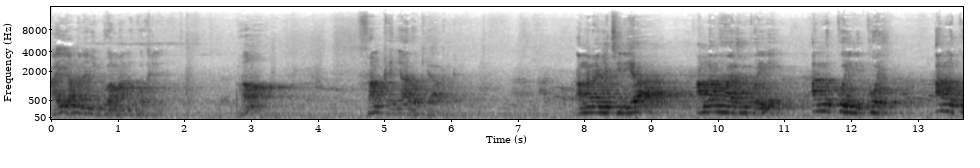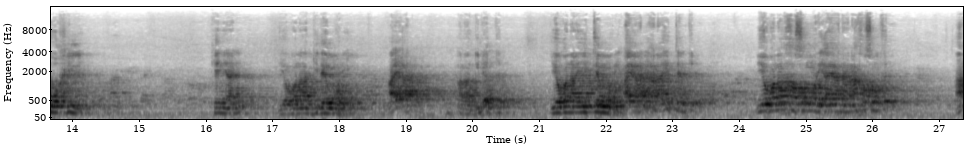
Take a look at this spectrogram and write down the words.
ayi amana ni dua man ko ke ha fan ke nya do ke ala amana ni tiliya angam hajum ko ini annu ko an ko khili kenyani yogona gide mori aya ana gide ke yogona yitte mori aya ana yitte ke? Yogona khaso mori aya ana khaso ke? Ha?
